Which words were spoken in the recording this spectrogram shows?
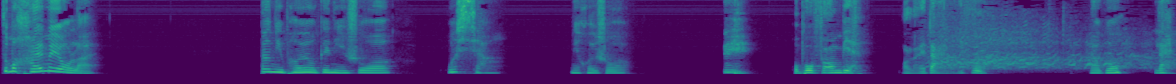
怎么还没有来？当女朋友跟你说我想，你会说，我不方便，我来大姨夫了。老公，来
